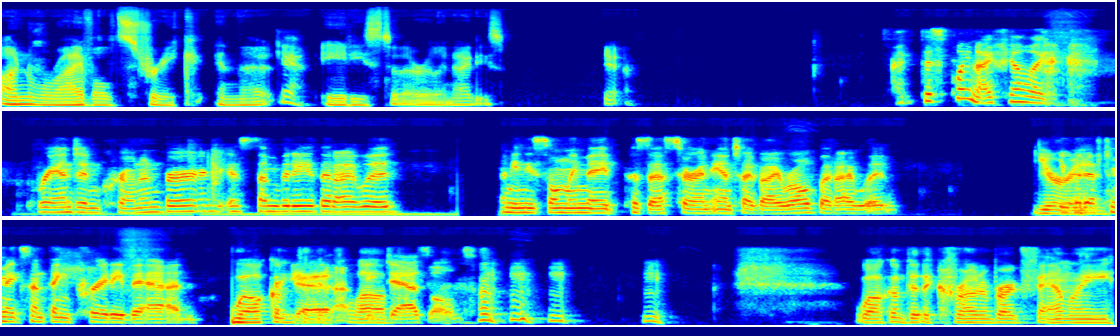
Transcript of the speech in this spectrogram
unrivaled streak in the Yeah. 80s to the early 90s. Yeah. At this point, I feel like Brandon Cronenberg is somebody that I would. I mean, he's only made Possessor and Antiviral, but I would. You're he would in. have to make something pretty bad Welcome to the not club. be dazzled. Welcome to the Cronenberg family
